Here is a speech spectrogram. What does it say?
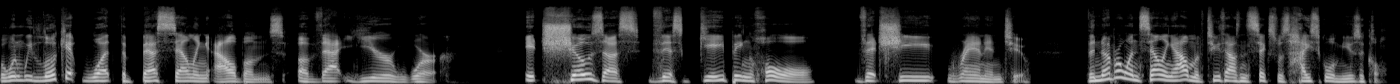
But when we look at what the best selling albums of that year were, it shows us this gaping hole that she ran into. The number one selling album of 2006 was High School Musical.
